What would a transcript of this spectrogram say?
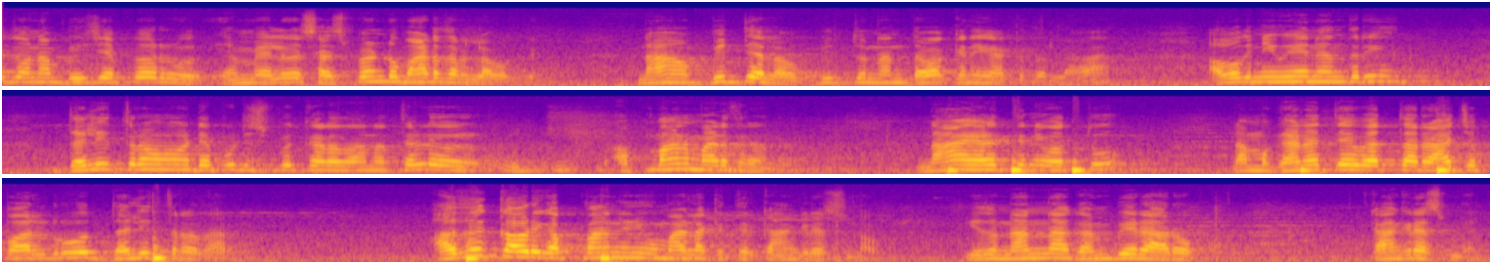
ಇದು ನಮ್ಮ ಬಿ ಜೆ ಪಿಯವರು ಎಂ ಎಲ್ ಎ ಸಸ್ಪೆಂಡು ಮಾಡಿದ್ರಲ್ಲ ಅವಾಗ. ನಾವು ಬಿದ್ದೆಲ್ಲ ಅವಾಗ. ಬಿದ್ದು ನನ್ನ ದವಾಖಾನೆಗೆ ಹಾಕಿದ್ರಲ್ಲ. ಅವಾಗ ನೀವೇನಂದ್ರಿ ದಲಿತರು ಡೆಪ್ಯೂಟಿ ಸ್ಪೀಕರ್ ಅದ ಅಂತೇಳಿ ಅಪಮಾನ ಮಾಡಿದ್ರಿ ಅಂದ್ರೆ. ನಾ ಹೇಳ್ತೀನಿ ಇವತ್ತು ನಮ್ಮ ಘನತೆ ವೆತ್ತ ರಾಜ್ಯಪಾಲರು ದಲಿತರದಾರ. ಅದಕ್ಕೆ ಅವ್ರಿಗೆ ಅಪಮಾನ ನೀವು ಮಾಡ್ಲಾಕತ್ತೀರಿ ಕಾಂಗ್ರೆಸ್ನವ್ರು ಇದು ನನ್ನ ಗಂಭೀರ ಆರೋಪ. ಕಾಂಗ್ರೆಸ್ ಮೇಲೆ.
